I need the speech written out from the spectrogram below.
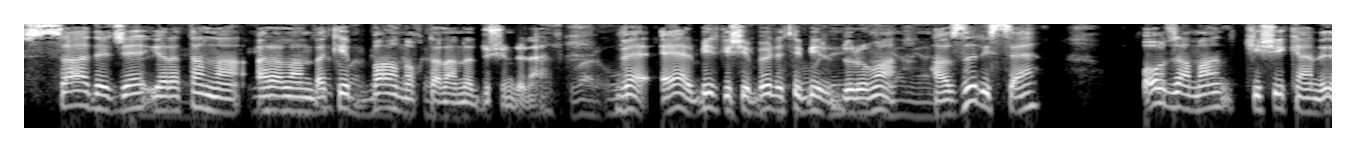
sadece yaratanla aralandaki bağ noktalarını düşündüler. Ve eğer bir kişi böylesi bir duruma hazır ise o zaman kişi kendi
